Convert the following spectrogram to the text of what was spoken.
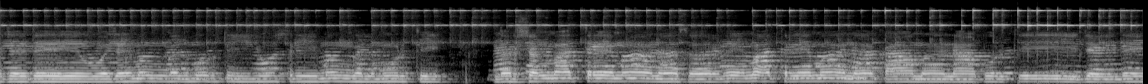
जय देव जय मंगल मूर्ती ओ श्री मंगलमूर्ती. दर्शन मात्रे मन स्वर्णे मात्रे मन कामना पूर्ती जय देव.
